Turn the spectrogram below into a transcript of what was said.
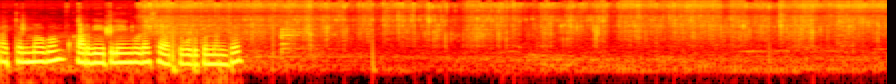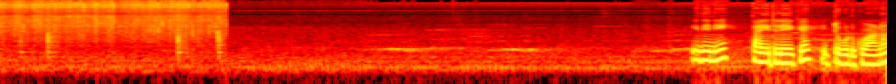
വറ്റൽമുളകും കറിവേപ്പിലയും കൂടെ ചേർത്ത് കൊടുക്കുന്നുണ്ട്. ഇതിനി തൈരിലേക്ക് ഇട്ട് കൊടുക്കുവാണ്.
